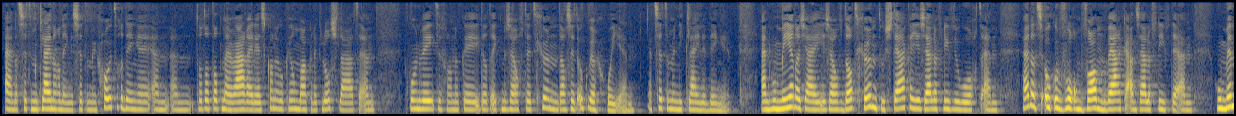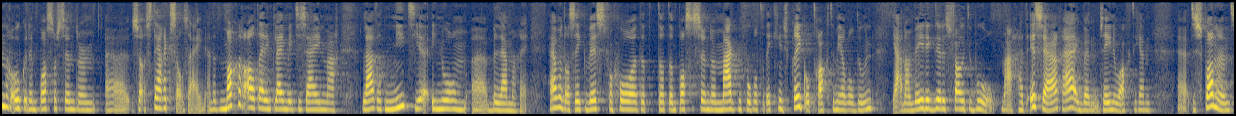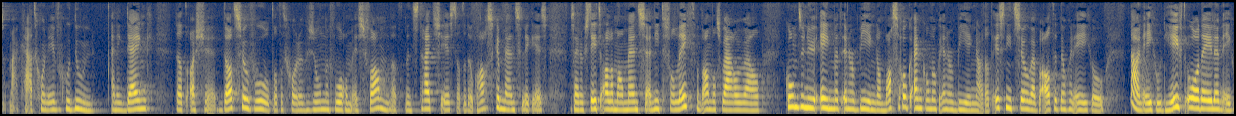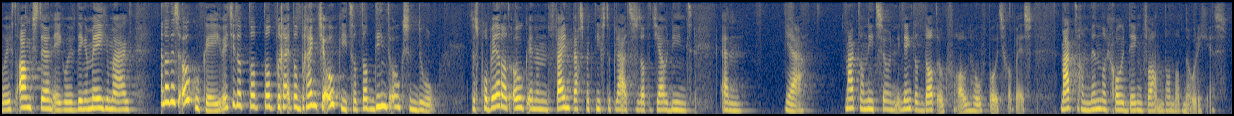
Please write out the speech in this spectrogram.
En dat zit hem in kleinere dingen, zit hem in grotere dingen. En, en totdat dat mijn waarheid is, kan ik ook heel makkelijk loslaten. En gewoon weten van oké, dat ik mezelf dit gun, daar zit ook weer groei in. Het zit hem in die kleine dingen. En hoe meer dat jij jezelf dat gunt, hoe sterker je zelfliefde wordt. En hè, dat is ook een vorm van werken aan zelfliefde. En hoe minder ook het imposter syndroom uh, sterk zal zijn. En het mag er altijd een klein beetje zijn, maar laat het niet je enorm uh, belemmeren. want als ik wist van goh, dat, dat imposter syndroom maakt bijvoorbeeld dat ik geen spreekopdrachten meer wil doen, ja, dan weet ik dit is foute boel. Maar het is er, ik ben zenuwachtig en uh, het is spannend, maar ik ga het gewoon even goed doen. En ik denk dat als je dat zo voelt, dat het gewoon een gezonde vorm is van, dat het een stretch is, dat het ook hartstikke menselijk is. We zijn nog steeds allemaal mensen en niet verlicht, want anders waren we wel continu één met inner being, dan was er ook enkel nog inner being. Nou, dat is niet zo, we hebben altijd nog een ego. Nou, een ego die heeft oordelen, een ego heeft angsten, een ego heeft dingen meegemaakt. En dat is ook oké, weet je, dat, dat, dat, dat brengt je ook iets, dat, dat dient ook zijn doel. Dus probeer dat ook in een fijn perspectief te plaatsen, zodat het jou dient. En ja, Maak er niet zo'n. Ik denk dat dat ook vooral een hoofdboodschap is. Maak er een minder groot ding van dan dat nodig is.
